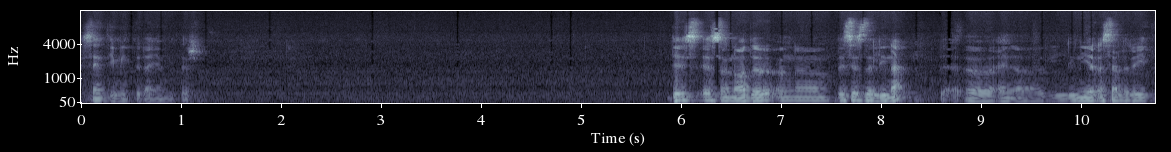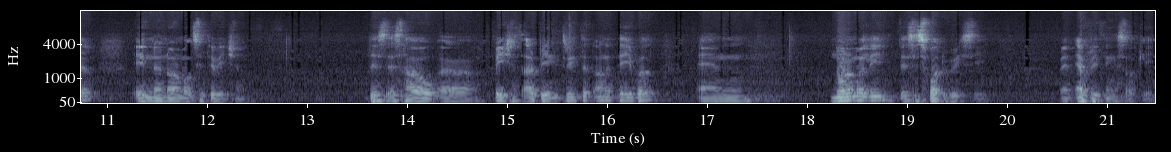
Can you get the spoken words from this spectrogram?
centimeter diameters. This is another, uh, this is the LINAC, uh, linear accelerator in a normal situation. This is how uh, patients are being treated on a table and normally this is what we see when everything is okay.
